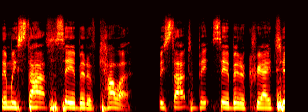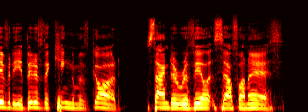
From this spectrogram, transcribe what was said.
then we start to see a bit of color. We start to be, see a bit of creativity, a bit of the kingdom of God starting to reveal itself on earth.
